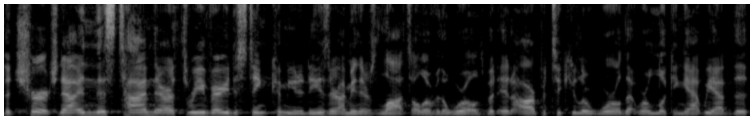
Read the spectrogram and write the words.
the church. Now, in this time, there are three very distinct communities. There, I mean, there's lots all over the world, but in our particular world that we're looking at, we have the,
